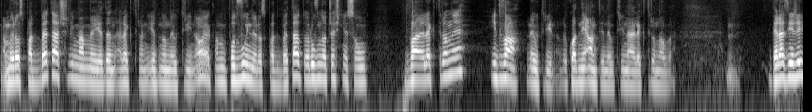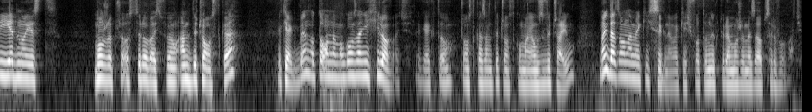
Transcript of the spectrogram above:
Mamy rozpad beta, czyli mamy jeden elektron, jedno neutrino. Jak mamy podwójny rozpad beta, to równocześnie są dwa elektrony i dwa neutrina, dokładnie antyneutrina elektronowe. Teraz, jeżeli jedno jest, może przeoscylować swoją antycząstkę, tak jakby, no to one mogą zanihilować, tak jak to cząstka z antycząstką mają w zwyczaju. No i dadzą nam jakiś sygnał, jakieś fotony, które możemy zaobserwować.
